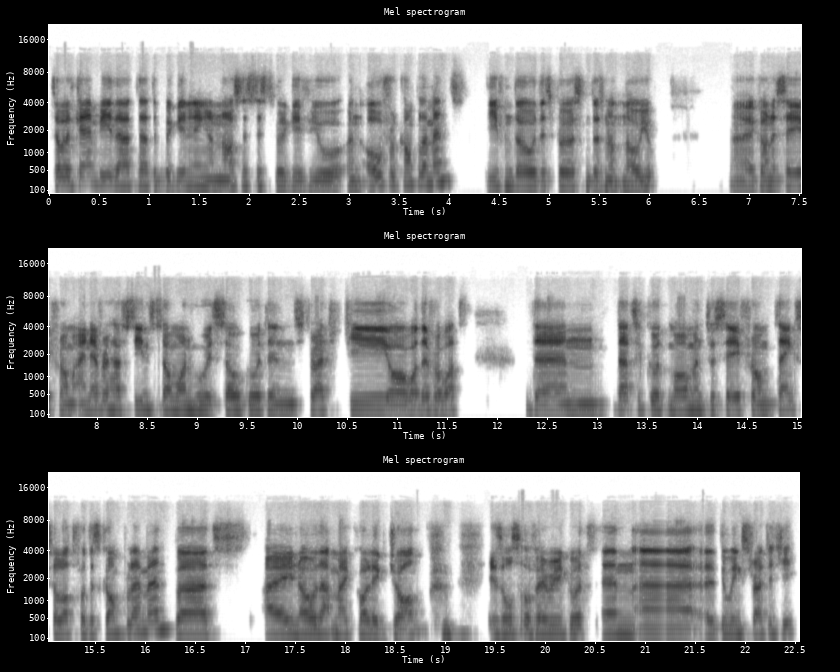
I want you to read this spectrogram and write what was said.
So it can be that at the beginning, a narcissist will give you an over compliment, even though this person does not know you. Uh, gonna say from I never have seen someone who is so good in strategy or whatever what, then that's a good moment to say from thanks a lot for this compliment, but I know that my colleague John is also very good in uh, doing strategy.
